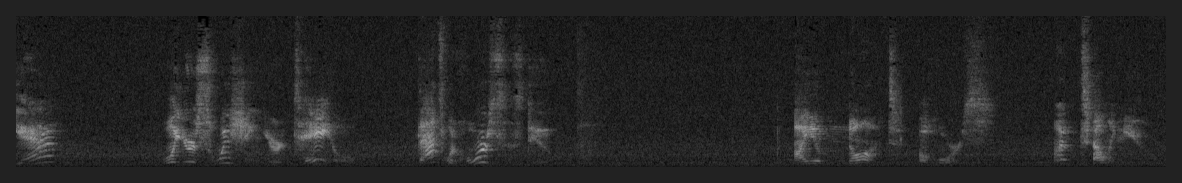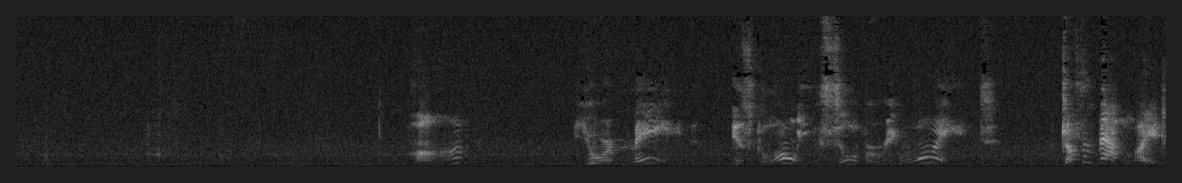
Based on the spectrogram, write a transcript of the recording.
yeah? Well, you're swishing your tail. That's what horses do. I am not a horse. I'm telling you. Huh? Your mane is glowing silvery white. Doesn't that light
